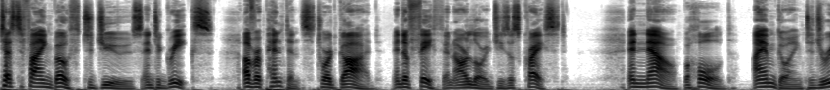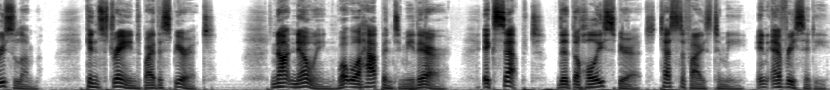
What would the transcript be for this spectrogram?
testifying both to Jews and to Greeks of repentance toward God and of faith in our Lord Jesus Christ. And now, behold, I am going to Jerusalem, constrained by the Spirit, not knowing what will happen to me there, except that the Holy Spirit testifies to me in every city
